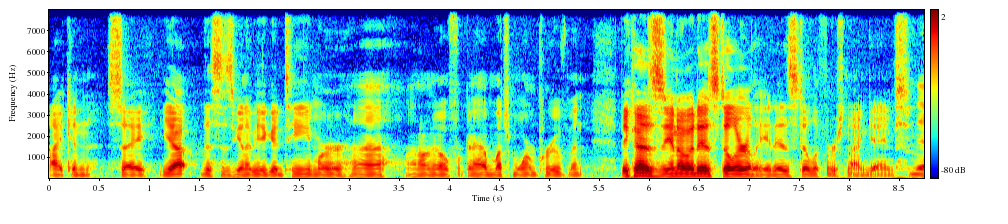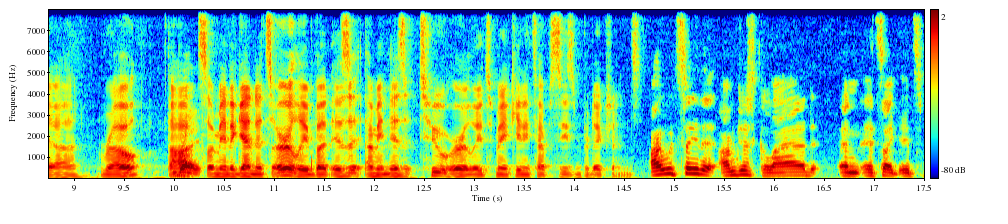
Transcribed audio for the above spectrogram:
I can say, yeah, this is going to be a good team, or uh, I don't know if we're going to have much more improvement because you know it is still early. It is still the first nine games. Yeah, Ro, thoughts? I mean, again, it's early, but is it? I mean, is it too early to make any type of season predictions? I would say that I'm just glad, and it's like it's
